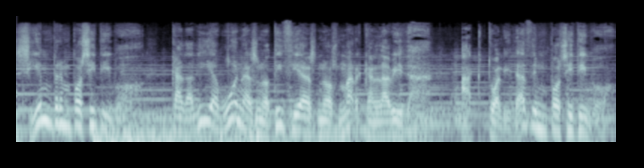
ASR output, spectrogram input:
Siempre en positivo. Cada día buenas noticias nos marcan la vida. Actualidad en positivo.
